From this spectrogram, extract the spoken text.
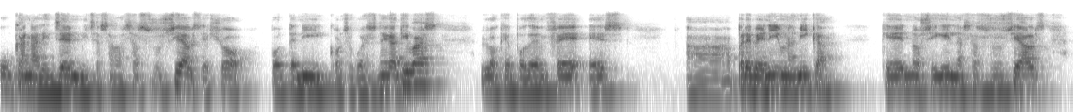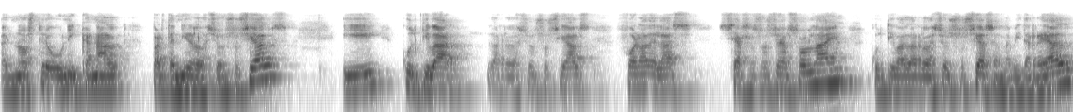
ho canalitzem mitjançant les xarxes socials i això pot tenir conseqüències negatives, el que podem fer és uh, prevenir una mica que no siguin les xarxes socials el nostre únic canal per tenir relacions socials i cultivar les relacions socials fora de les xarxes socials online, cultivar les relacions socials en la vida real,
